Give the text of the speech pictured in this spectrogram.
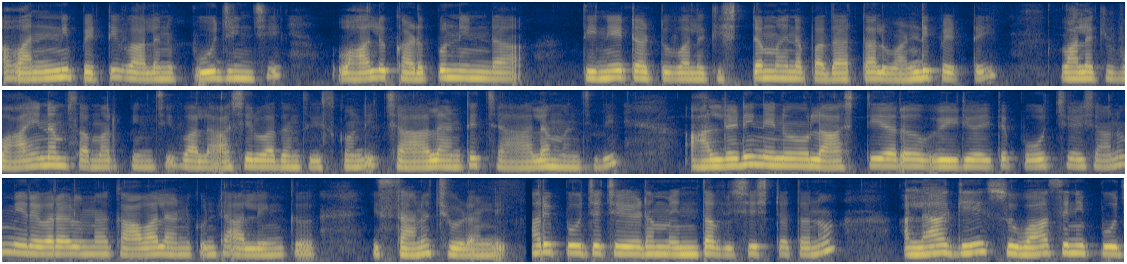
అవన్నీ పెట్టి వాళ్ళని పూజించి వాళ్ళు కడుపు నిండా తినేటట్టు వాళ్ళకి ఇష్టమైన పదార్థాలు వండి పెట్టి వాళ్ళకి వాయనం సమర్పించి వాళ్ళ ఆశీర్వాదం తీసుకోండి. చాలా అంటే చాలా మంచిది. ఆల్రెడీ నేను లాస్ట్ ఇయర్ వీడియో అయితే పోస్ట్ చేశాను. మీరు ఎవరైనా కావాలనుకుంటే ఆ లింక్ ఇస్తాను చూడండి. మరి పూజ చేయడం ఎంత విశిష్టతనో అలాగే సువాసిని పూజ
